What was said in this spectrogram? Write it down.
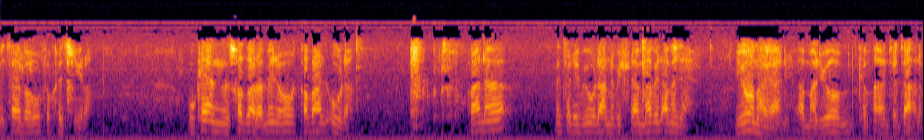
كتابه فقه السيرة. وكان صدر منه الطبعة الأولى. فأنا مثل اللي بيقول عن بالشام ما بالأمزح يومها يعني أما اليوم كما أنت تعلم.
